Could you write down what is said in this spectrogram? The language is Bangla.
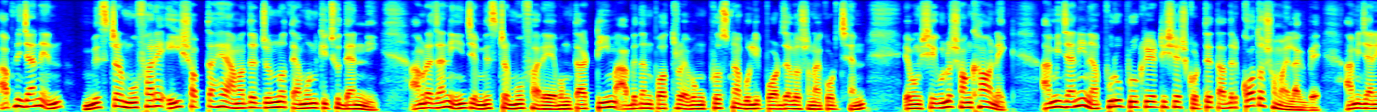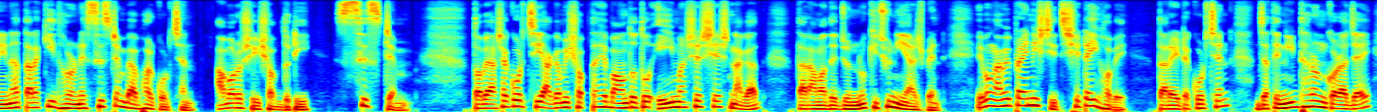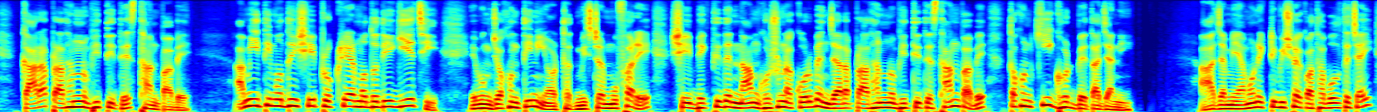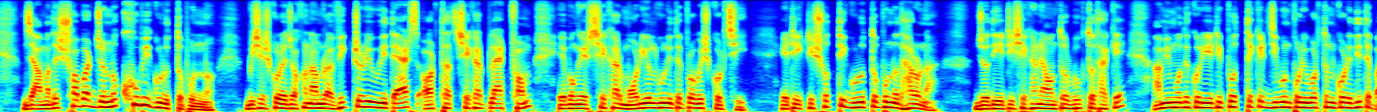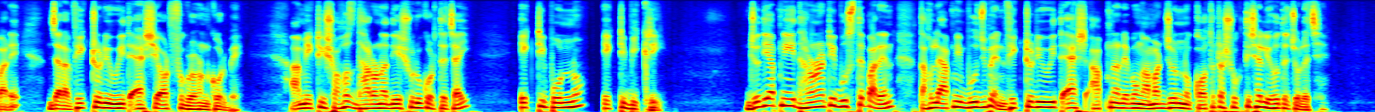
আপনি জানেন, মিস্টার মুফারে এই সপ্তাহে আমাদের জন্য তেমন কিছু দেননি। আমরা জানি যে মিস্টার মুফারে এবং তার টিম আবেদনপত্র এবং প্রশ্নাবলী পর্যালোচনা করছেন এবং সেগুলো সংখ্যা অনেক। আমি জানি না পুরো প্রক্রিয়াটি শেষ করতে তাদের কত সময় লাগবে। আমি জানি না তারা কী ধরনের সিস্টেম ব্যবহার করছেন। আবারও সেই শব্দটি, সিস্টেম। তবে আশা করছি আগামী সপ্তাহে বা অন্তত এই মাসের শেষ নাগাদ তারা আমাদের জন্য কিছু নিয়ে আসবেন। এবং আমি প্রায় নিশ্চিত সেটাই হবে। তারা এটা করছেন যাতে নির্ধারণ করা যায় কারা প্রাধান্য ভিত্তিতে স্থান পাবে। আমি ইতিমধ্যেই সেই প্রক্রিয়ার মধ্য দিয়ে গিয়েছি এবং যখন তিনি, অর্থাৎ মিস্টার মুফারে, সেই ব্যক্তিদের নাম ঘোষণা করবেন যারা প্রাধান্য ভিত্তিতে স্থান পাবে, তখন কি ঘটবে তা জানি। আজ আমি এমন একটি বিষয়ে কথা বলতে চাই যা আমাদের সবার জন্য খুবই গুরুত্বপূর্ণ। বিশেষ করে যখন আমরা ভিক্টোরি উইথ অ্যাডস অর্থাৎ শেখার প্ল্যাটফর্ম এবং এর শেখার মডিউলগুলিতে প্রবেশ করছি, এটি একটি সত্যি গুরুত্বপূর্ণ ধারণা। যদি এটি সেখানে অন্তর্ভুক্ত থাকে, আমি মনে করি এটি প্রত্যেকের জীবন পরিবর্তন করে দিতে পারে, যারা ভিক্টোরি উইথ অ্যাশে অর্থগ্রহণ করবে। আমি একটি সহজ ধারণা দিয়ে শুরু করতে চাই। একটি পণ্য, একটি বিক্রি। যদি আপনি এই ধারণাটি বুঝতে পারেন, তাহলে আপনি বুঝবেন ভিক্টোরি উইথ অ্যাশ আপনার এবং আমার জন্য কতটা শক্তিশালী হতে চলেছে।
